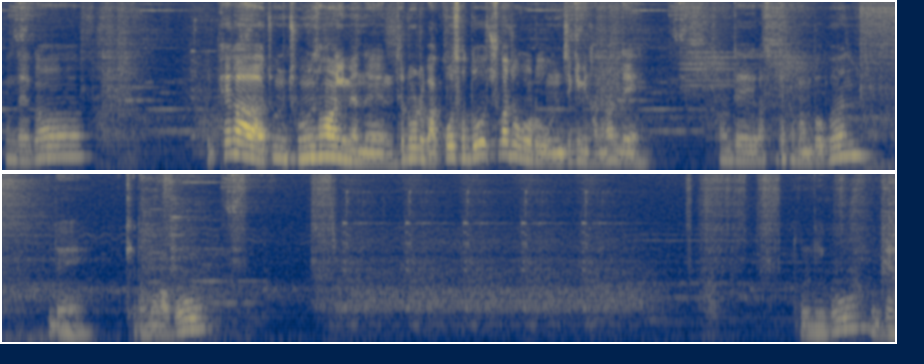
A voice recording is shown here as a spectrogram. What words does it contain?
상대가 패가 좀 좋은 상황이면은 드로를 맞고서도 추가적으로 움직임이 가능한데 상대가 선택한 방법은 네 이렇게 넘어가고 돌리고 이제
